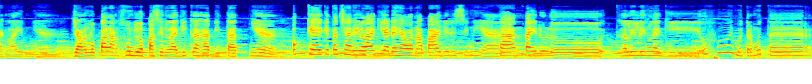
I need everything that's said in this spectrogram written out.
yang lainnya. Jangan lupa langsung dilepasin lagi ke habitatnya. Oke, kita cari lagi ada hewan apa aja di sini ya. Santai dulu, keliling lagi. Uhuy, muter-muter.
